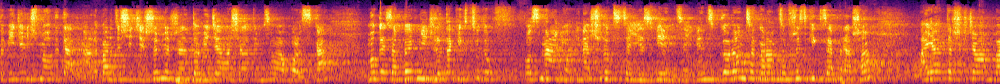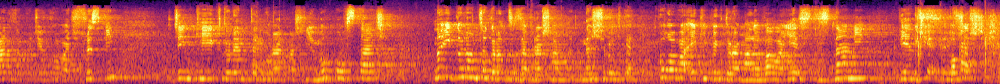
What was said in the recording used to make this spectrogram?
to wiedzieliśmy od dawna, ale bardzo się cieszymy, że dowiedziała się o tym cała Polska. Mogę zapewnić, że takich cudów w Poznaniu i na Śródce jest więcej, więc gorąco, gorąco wszystkich zapraszam. A ja też chciałam bardzo podziękować wszystkim, dzięki którym ten mural właśnie mógł powstać. No i gorąco, gorąco zapraszam na śródkę. Połowa ekipy, która malowała jest z nami, więc... Gdzie? Pokażcie się.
